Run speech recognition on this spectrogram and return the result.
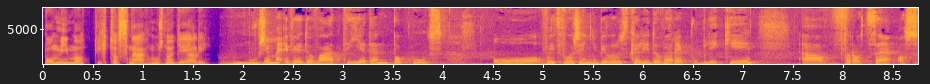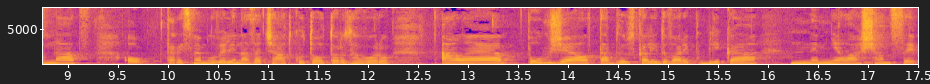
pomimo týchto snah možno diali? Můžeme evidovat jeden pokus o vytvoření Běloruské lidové republiky v roce 18, o které jsme mluvili na začátku tohoto rozhovoru, ale bohužel ta Běloruská lidová republika neměla šanci,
